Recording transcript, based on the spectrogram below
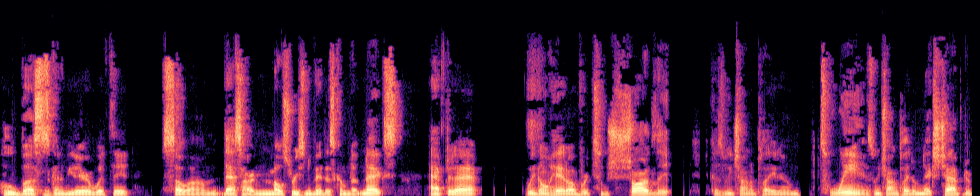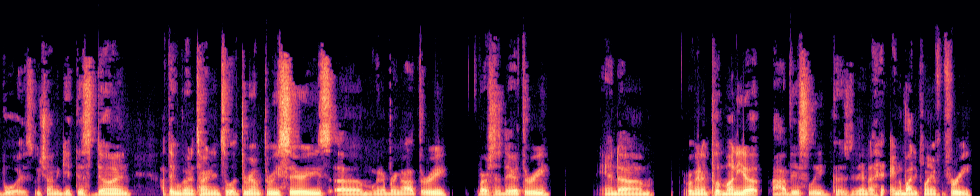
Hoop Bus is going to be there with it. So um, that's our most recent event that's coming up next. After that, we're going to head over to Charlotte because we trying to play them twins. we trying to play them next chapter boys. we trying to get this done. I think we're going to turn it into a three on three series. Um, we're going to bring our three versus their three. And um, we're gonna put money up, obviously, because then ain't nobody playing for free.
